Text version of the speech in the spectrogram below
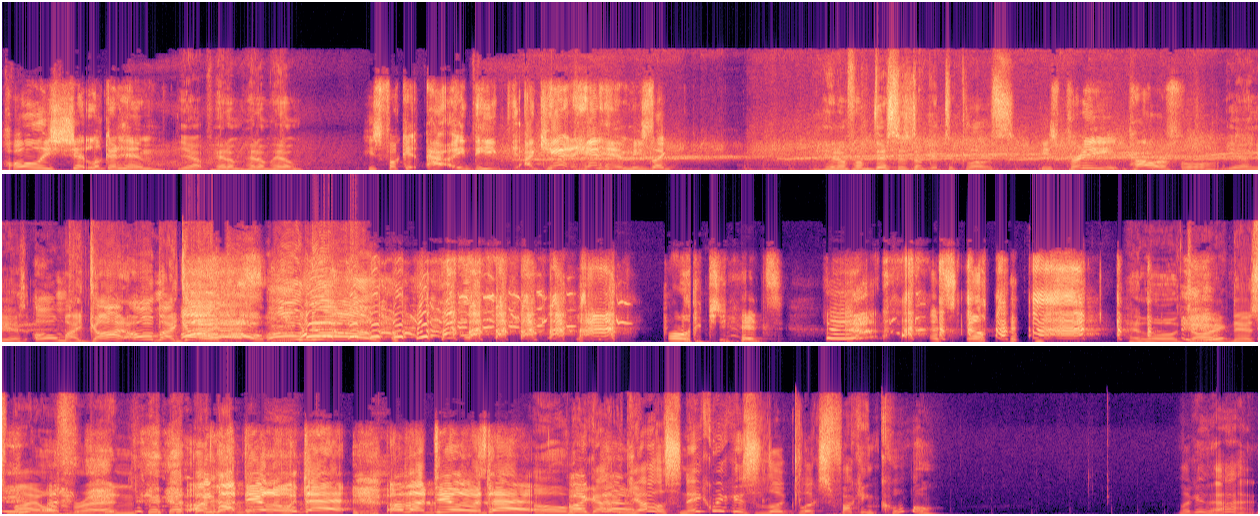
Holy shit! Look at him. Yep, hit him, hit him, hit him, He's fucking. Ow, he, he. I can't hit him. He's like. hit him from distance. Don't get too close. He's pretty powerful. Yeah, he is. Oh my god! Oh my god! Oh! oh, oh no. Oh, Holy shit. That's still. Hello, darkness, my old friend. I'm not dealing with that. I'm not dealing with that. Oh my Fuck god! that. Yo, Snake Way is look looks fucking cool. Look at that.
